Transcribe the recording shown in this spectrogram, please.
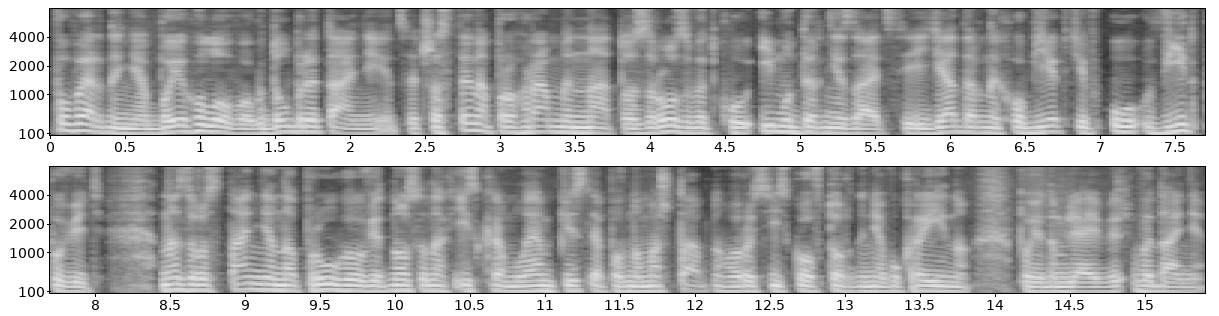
Повернення боєголовок до Британії це частина програми НАТО з розвитку і модернізації ядерних об'єктів у відповідь на зростання напруги у відносинах із Кремлем після повномасштабного російського вторгнення в Україну. Повідомляє видання.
